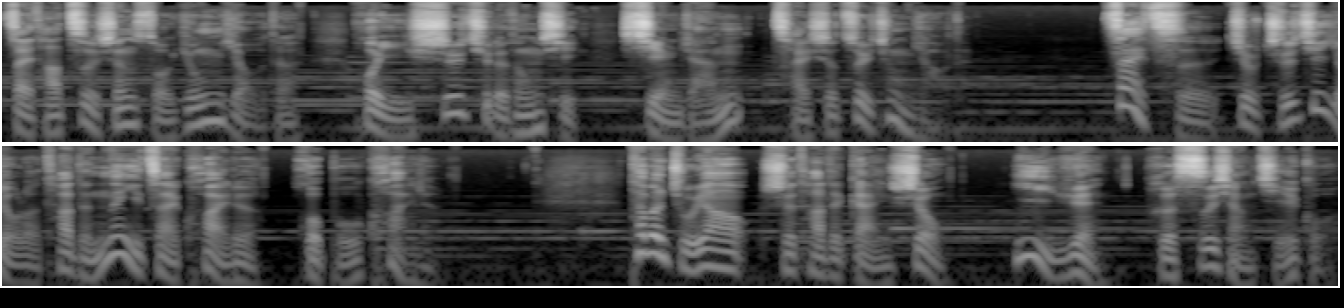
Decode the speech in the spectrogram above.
在他自身所拥有的或已失去的东西，显然才是最重要的。在此，就直接有了他的内在快乐或不快乐。他们主要是他的感受、意愿和思想结果。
